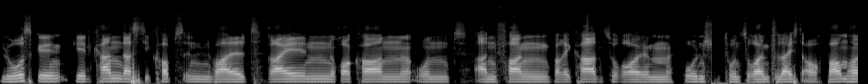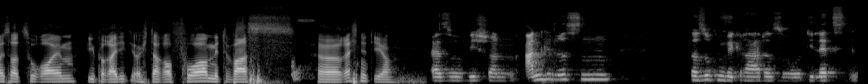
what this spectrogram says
losgehen kann, dass die Cops in den Wald reinrockern und anfangen, Barrikaden zu räumen, Bodenstrukturen zu räumen, vielleicht auch Baumhäuser zu räumen. Wie bereitet ihr euch darauf vor? Mit was äh, rechnet ihr? Also wie schon angerissen, versuchen wir gerade so die letzten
